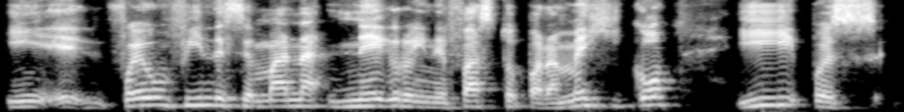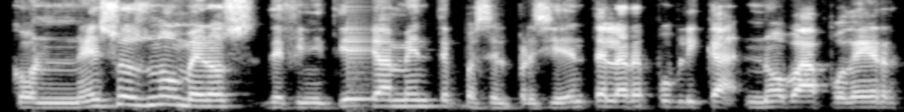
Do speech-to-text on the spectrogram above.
y eh, fue un fin de semana negro y nefasto para México y pues con esos números definitivamente pues el presidente de la República no va a poder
